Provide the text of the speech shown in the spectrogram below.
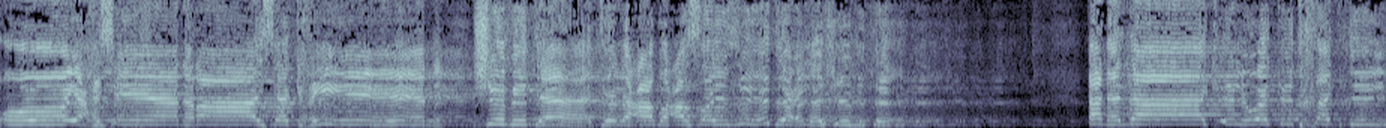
خويا حسين رأسك حين. شفته تلعب عصا يزيد على شفته. أنا ذاك الوقت خدي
